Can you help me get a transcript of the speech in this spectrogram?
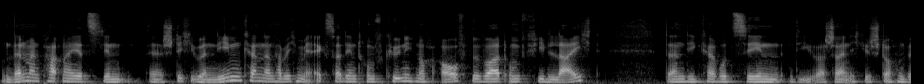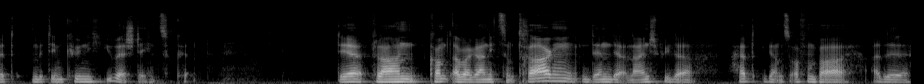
Und wenn mein Partner jetzt den äh, Stich übernehmen kann, dann habe ich mir extra den Trumpf König noch aufbewahrt, um vielleicht dann die Karo 10, die wahrscheinlich gestochen wird, mit dem König überstechen zu können. Der Plan kommt aber gar nicht zum Tragen, denn der Alleinspieler hat ganz offenbar alle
